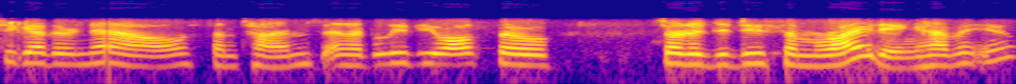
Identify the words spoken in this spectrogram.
together now sometimes, and I believe you also started to do some writing, haven't you?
